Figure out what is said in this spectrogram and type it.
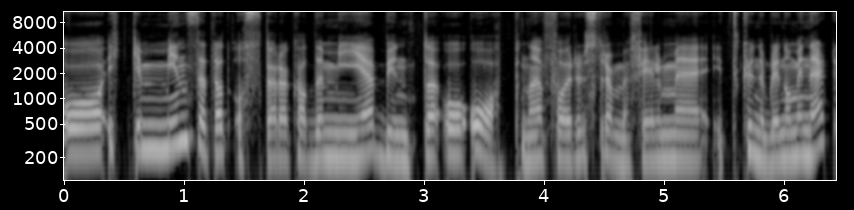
Og ikke minst etter at Oscar-akademiet begynte å åpne for strømmefilm eh, kunne bli nominert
